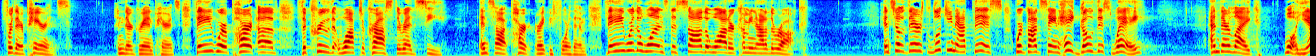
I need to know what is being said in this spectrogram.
for their parents and their grandparents. They were part of the crew that walked across the Red Sea and saw it part right before them. They were the ones that saw the water coming out of the rock. And so they're looking at this where God's saying, hey, go this way. And they're like, well, yeah.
